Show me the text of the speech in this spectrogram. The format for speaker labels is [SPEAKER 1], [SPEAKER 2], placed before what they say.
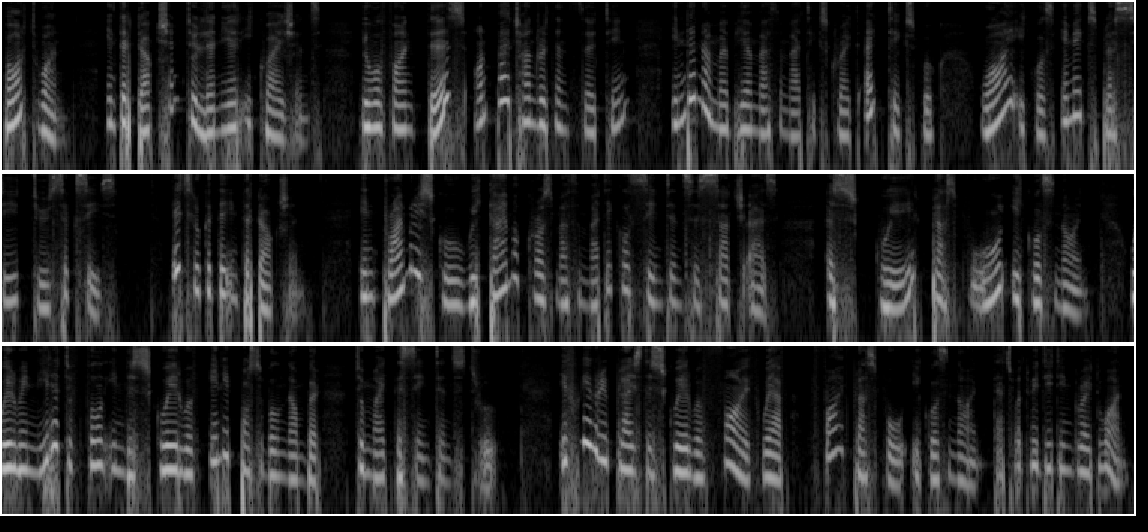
[SPEAKER 1] Part 1 Introduction to Linear Equations. You will find this on page 113 in the Namibia Mathematics Grade 8 textbook y equals mx plus c to success. Let's look at the introduction. In primary school, we came across mathematical sentences such as a square plus 4 equals 9, where we needed to fill in the square with any possible number to make the sentence true. If we replace the square with 5, we have 5 plus 4 equals 9. That's what we did in grade 1.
